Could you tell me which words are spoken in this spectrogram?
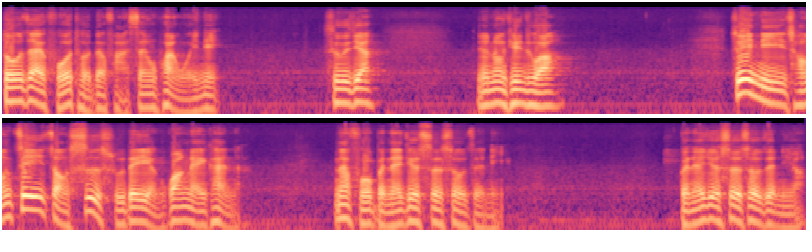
都在佛陀的法身范围内，是不是这样？要弄清楚啊！所以你从这一种世俗的眼光来看呢、那佛本来就摄受着你，本来就摄受着你啊，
